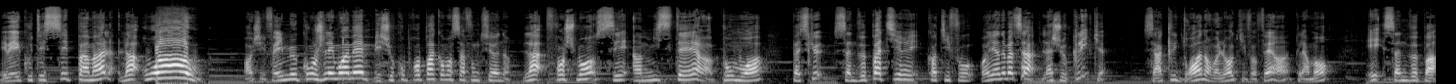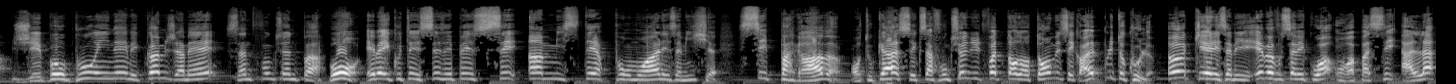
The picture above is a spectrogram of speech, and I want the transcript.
Eh ben écoutez, c'est pas mal. Là, waouh Oh, j'ai failli me congeler moi-même, mais je comprends pas comment ça fonctionne. Là, franchement, c'est un mystère pour moi, parce que ça ne veut pas tirer quand il faut. Regardez-moi ça. Là, je clique. C'est un clic droit, normalement, qu'il faut faire, hein, clairement. Et ça ne veut pas. J'ai beau bourriner, mais comme jamais, ça ne fonctionne pas. Bon, eh ben écoutez, ces épées, c'est un mystère pour moi, les amis. C'est pas grave. En tout cas, c'est que ça fonctionne une fois de temps en temps, mais c'est quand même plutôt cool. Ok, les amis, eh ben vous savez quoi? On va passer à la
